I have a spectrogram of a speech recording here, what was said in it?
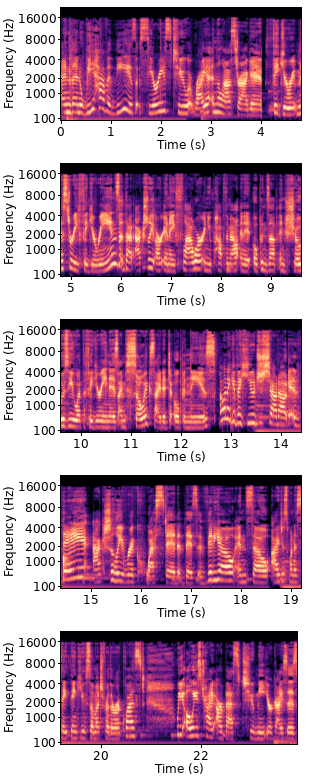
And then we have these Series 2 Raya and the Last Dragon figure mystery figurines that actually are in a flower and you pop them out and it opens up and shows you what the figurine is. I'm so excited to open these. I wanna give a huge shout out. They actually requested this video and so I just wanna say thank you so much for the request. We always try our best to meet your guys'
